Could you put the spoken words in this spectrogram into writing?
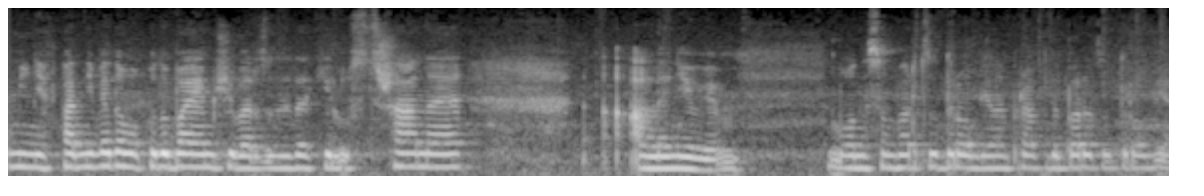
mi nie wpadnie, wiadomo, podobają mi się bardzo te takie lustrzane, ale nie wiem, bo one są bardzo drogie, naprawdę bardzo drogie.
